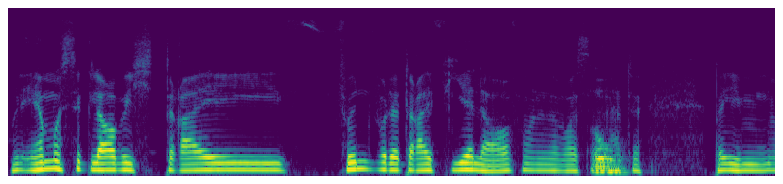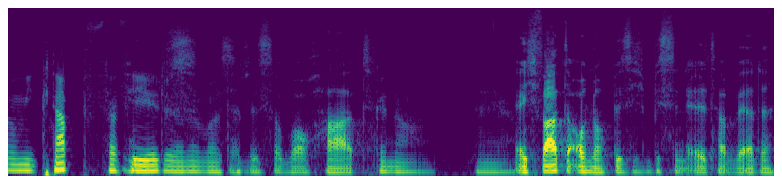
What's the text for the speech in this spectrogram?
und er musste, glaube ich, drei, fünf oder drei, vier laufen oder sowas. Und Oh. hatte bei ihm irgendwie knapp verfehlt oder sowas. Das ist aber auch hart. Genau. Ja, ja. Ich warte auch noch, bis ich ein bisschen älter werde.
